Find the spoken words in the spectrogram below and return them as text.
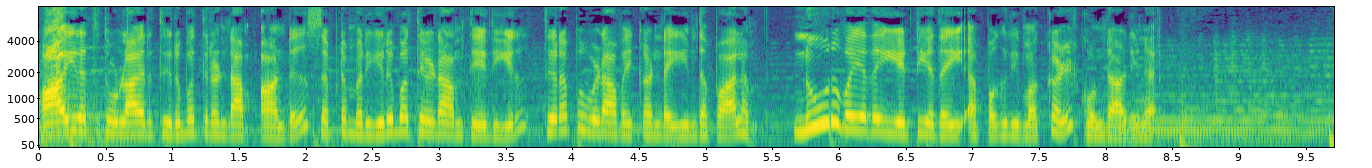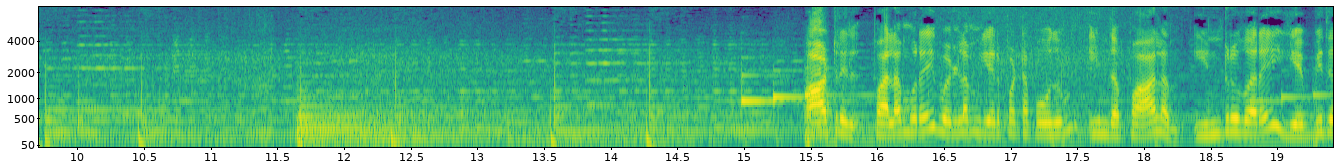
ஆயிரத்தி தொள்ளாயிரத்தி இருபத்தி இரண்டாம் ஆண்டு செப்டம்பர் இருபத்தேழாம் தேதியில் திறப்பு விழாவை கண்ட இந்த பாலம் நூறு வயதை எட்டியதை அப்பகுதி மக்கள் கொண்டாடினர். ஆற்றில் பலமுறை வெள்ளம் ஏற்பட்ட போதும் இந்த பாலம் இன்று வரை எவ்வித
